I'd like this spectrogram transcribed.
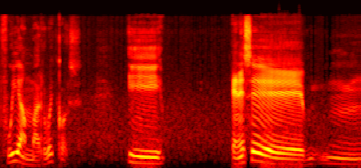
fui a Marruecos y en ese, mm,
